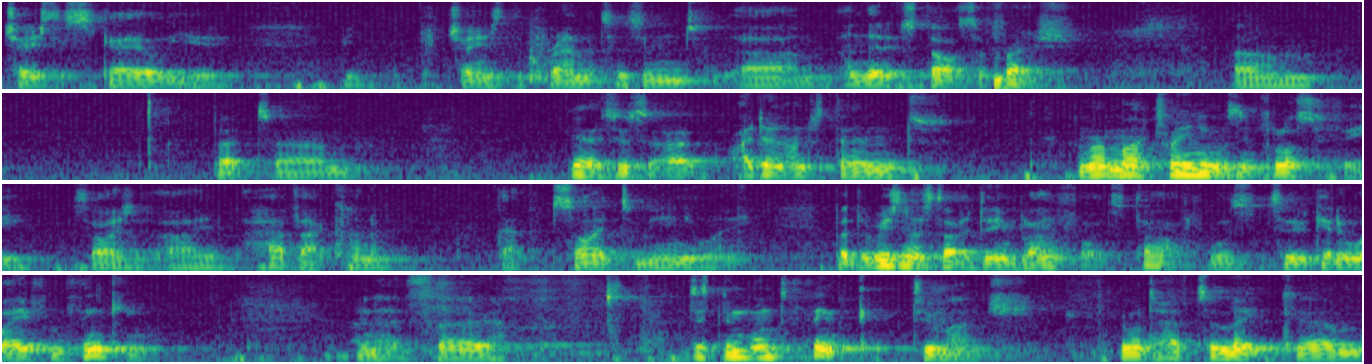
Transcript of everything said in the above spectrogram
change the scale, you, you change the parameters, and, um, and then it starts afresh. Um, but um, Yeah, it's just I, I don't understand. My, my training was in philosophy, so I, I have that kind of that side to me anyway. But the reason I started doing blindfold stuff was to get away from thinking. You know, so I just didn't want to think too much. I didn't want to have to make, um,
